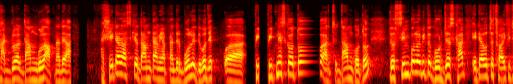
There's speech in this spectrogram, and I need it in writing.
খাটগুলোর দামগুলো আপনাদের আর সেটার আজকে দামটা আমি আপনাদের বলে দেবো যে ফিটনেস কত আর দাম কত। তো সিম্পলের ভিতর গোর্জাস খাট, এটা হচ্ছে ছয় ফিট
